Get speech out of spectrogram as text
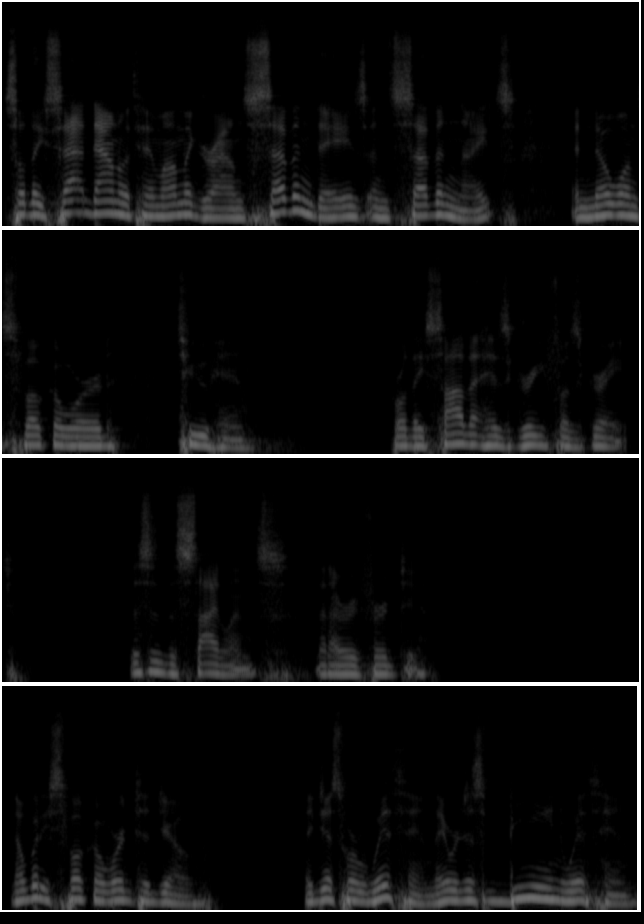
So they sat down with him on the ground seven days and seven nights, and no one spoke a word to him, for they saw that his grief was great. This is the silence that I referred to. Nobody spoke a word to Job. They just were with him, they were just being with him.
